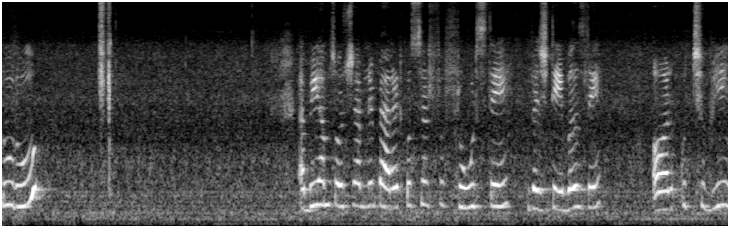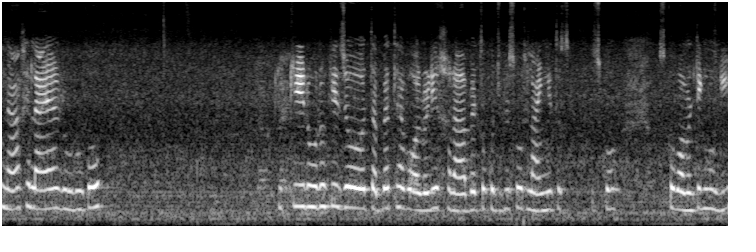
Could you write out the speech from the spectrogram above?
रूरू अभी हम सोच रहे हैं अपने पैरट को सिर्फ़ फ्रूट्स दें वेजिटेबल्स दें और कुछ भी ना खिलाएँ रूरू को। क्योंकि रूरू की जो तबीयत है वो ऑलरेडी ख़राब है तो कुछ भी उसको खिलाएँगे तो उसको उसको वॉमिटिंग होगी।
